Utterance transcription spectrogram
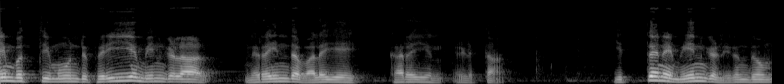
ஐம்பத்தி மூன்று பெரிய மீன்களால் நிறைந்த வலையை கரையில் இழுத்தான். இத்தனை மீன்கள் இருந்தும்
